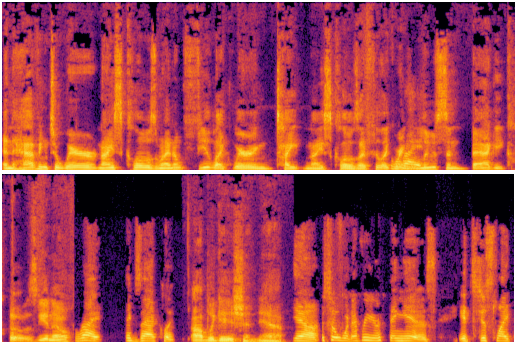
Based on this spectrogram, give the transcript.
and having to wear nice clothes when I don't feel like wearing tight, nice clothes. I feel like wearing right. loose and baggy clothes, you know? Right. Exactly. Obligation. Yeah. Yeah. So whatever your thing is, it's just like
